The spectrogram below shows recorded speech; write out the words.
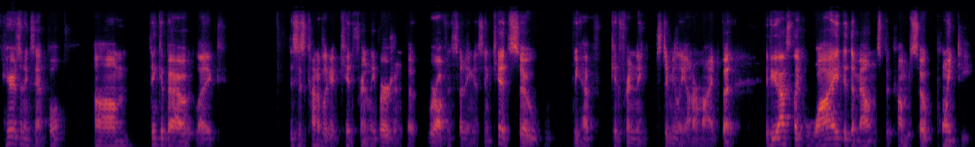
here's an example. Um, think about like this is kind of like a kid-friendly version, but we're often studying this in kids, so we have kid-friendly stimuli on our mind. But if you ask like, why did the mountains become so pointy?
